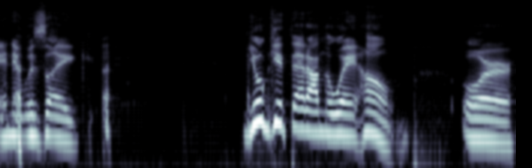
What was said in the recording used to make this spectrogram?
and it was like you'll get that on the way home. Or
